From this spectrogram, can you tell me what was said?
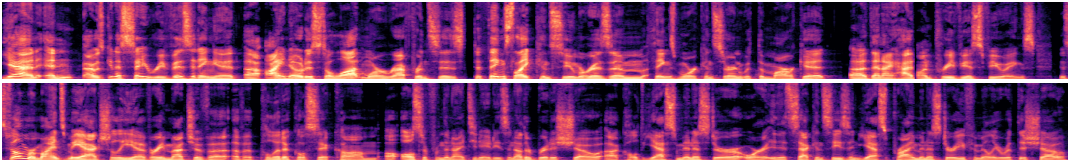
Yeah, and, and I was going to say, revisiting it, uh, I noticed a lot more references to things like consumerism, things more concerned with the market. Uh, than I had on previous viewings. This film reminds me actually uh, very much of a, of a political sitcom, uh, also from the 1980s, another British show uh, called Yes Minister, or in its second season, Yes Prime Minister. Are you familiar with this show?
